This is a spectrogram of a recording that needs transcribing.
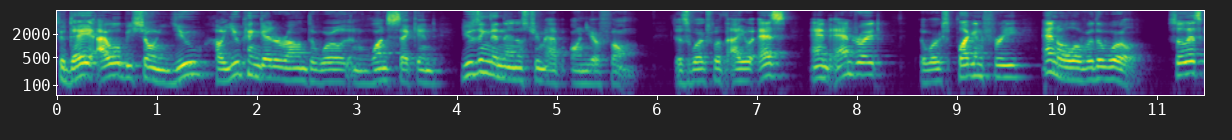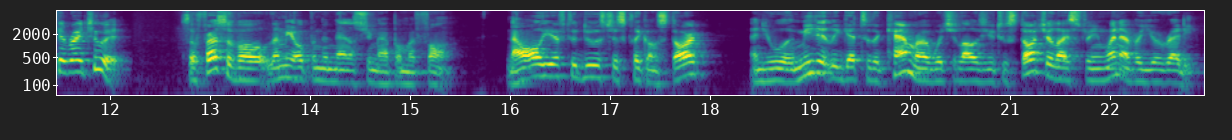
Today I will be showing you how you can get around the world in one second using the NanoStream app on your phone. This works with iOS and Android, it works plugin free and all over the world. So let's get right to it. So first of all, let me open the NanoStream app on my phone. Now all you have to do is just click on start and you will immediately get to the camera which allows you to start your live stream whenever you're ready.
